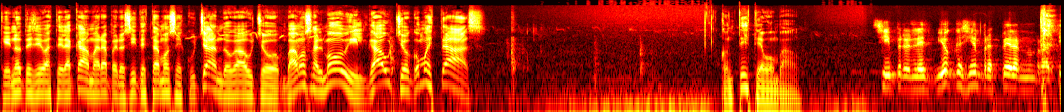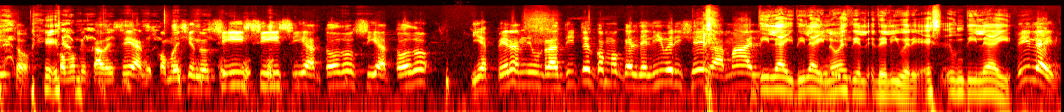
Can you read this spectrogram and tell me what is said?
que no te llevaste la cámara, pero sí te estamos escuchando, Gaucho. Vamos al móvil, Gaucho, ¿cómo estás? Conteste a Bombao. Sí, pero les vio que siempre esperan un ratito, como que cabecean, como diciendo sí, sí, sí a todo, sí a todo, y esperan de un ratito y como que el delivery llega mal. Delay, delay, Sí. no es del- delivery, es un delay. Delay.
